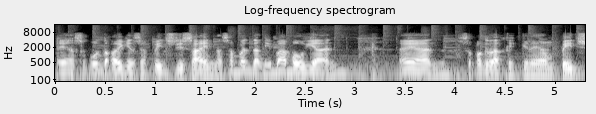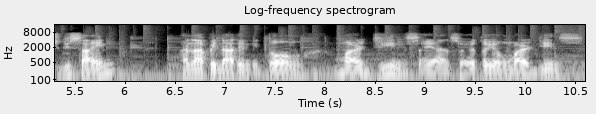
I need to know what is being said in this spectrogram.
Ayan, so punta kayo dyan sa page design, nasa bandang ibabaw yan. Ayan, so pag naklik na yung page design, hanapin natin itong margins. Ayan, so ito yung margins.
